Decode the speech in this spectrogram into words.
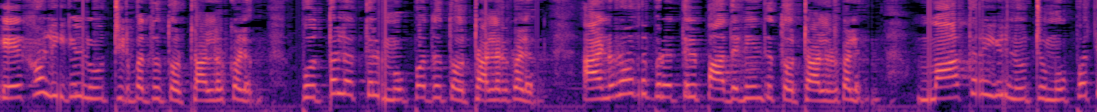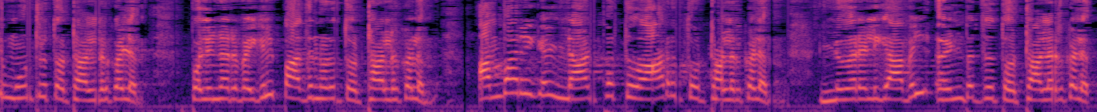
கேகாலியில் நூற்றி இருபது தொற்றாளர்களும் புத்தளத்தில் முப்பது தொற்றாளர்களும் அனுராதபுரத்தில் பதினைந்து தொற்றாளர்களும் மாத்தறையில் நூற்று முப்பத்தி மூன்று தொற்றாளர்களும் பொலினறுவையில் பதினோரு தொற்றாளர்களும் அம்பாரியில் நாற்பத்து ஆறு தொற்றாளர்களும் நுவரெலியாவில் எண்பது தொற்றாளர்களும்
